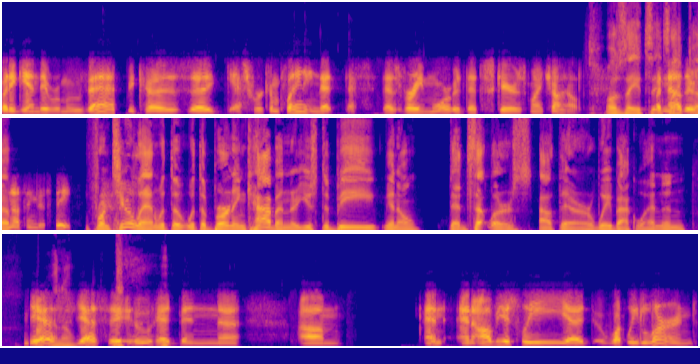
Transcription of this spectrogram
But again, they removed that because uh, yes, we're complaining that that's that's very morbid. That scares my child. I was say it's But it's now like there's uh, nothing to see. Frontierland with the with the burning cabin. There used to be you know dead settlers out there way back when, and Yes, you know. yes, eh, who had been, uh, um, and and obviously uh, what we learned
